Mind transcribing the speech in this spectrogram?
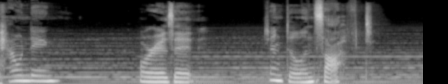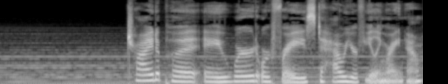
pounding or is it gentle and soft? Try to put a word or phrase to how you're feeling right now.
